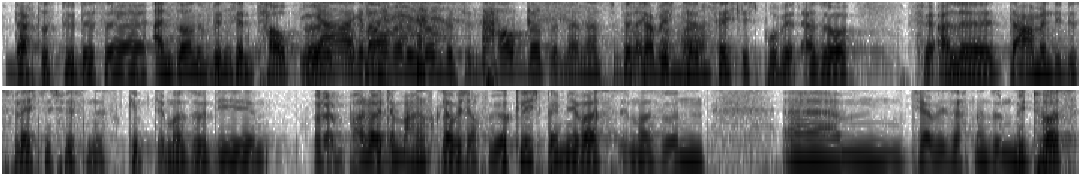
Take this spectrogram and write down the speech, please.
Dachtest du, dass er Ansonsten- so ein bisschen taub wird? Ja, genau, wenn es so ein bisschen taub wird und dann hast du Das habe ich tatsächlich probiert. Also für alle Damen, die das vielleicht nicht wissen, es gibt immer so die, oder ein paar Leute machen es, glaube ich, auch wirklich. Bei mir war es immer so ein, ähm, tja, wie sagt man, so ein Mythos.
